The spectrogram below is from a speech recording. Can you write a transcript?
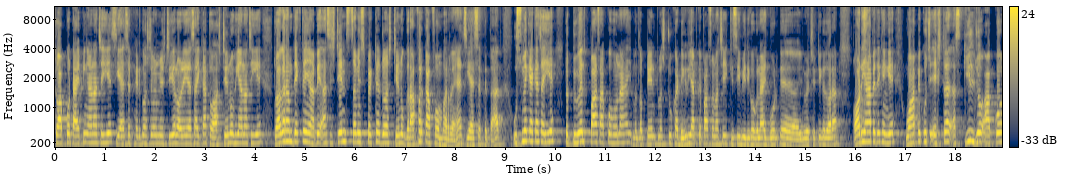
तो आपको टाइपिंग आना चाहिए। सीआईएसएफ हेड कॉन्स्टेबल मिनिस्ट्रियल और एएसआई का तो आस्टेनो भी आना चाहिए। तो अगर हम देखते हैं यहाँ पे असिस्टेंट सब इंस्पेक्टर जो स्टेनोग्राफर का फॉर्म भर रहे हैं सीआईएसएफ के तहत, उसमें क्या क्या चाहिए? तो ट्वेल्थ पास आपको होना है मतलब टेन प्लस टू का डिग्री आपके पास होना चाहिए किसी भी रिकॉग्नाइज बोर्ड के यूनिवर्सिटी के द्वारा। और यहाँ पे देखेंगे, वहाँ पे कुछ एक्स्ट्रा स्किल जो आपको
